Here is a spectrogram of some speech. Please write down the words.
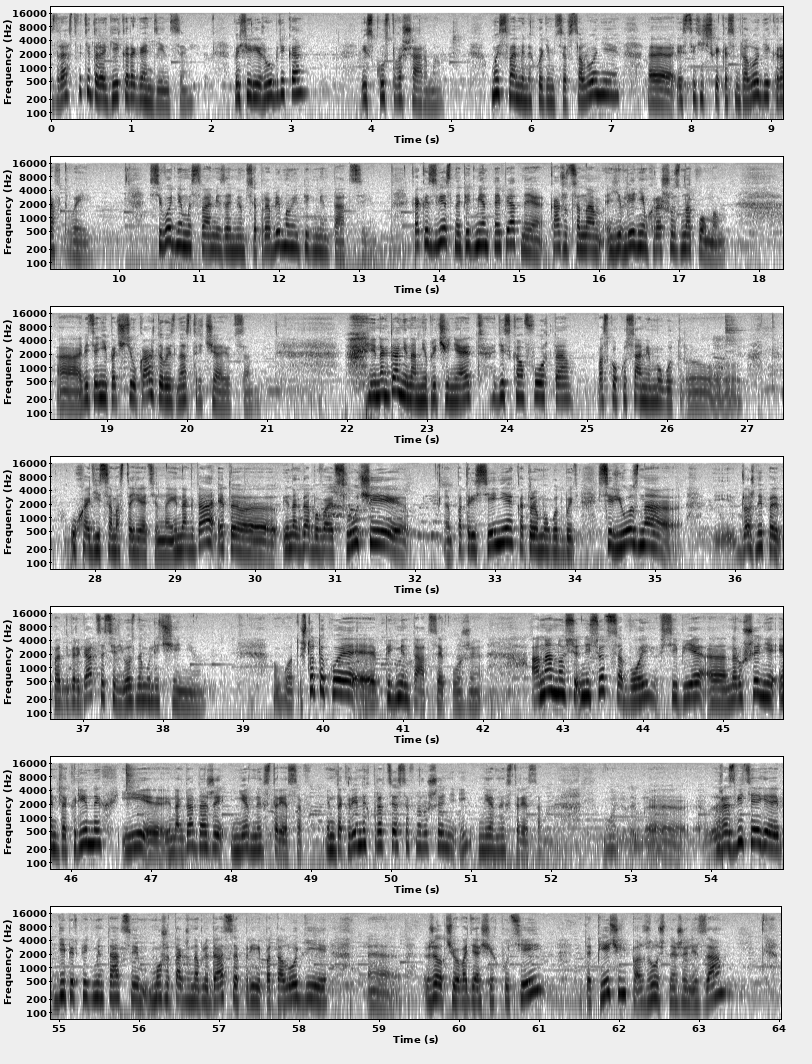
Здравствуйте, дорогие карагандинцы! В эфире рубрика «Искусство шарма». Мы с вами находимся в салоне э, эстетической косметологии Craftway. Сегодня мы с вами займемся проблемами пигментации. Как известно, пигментные пятна кажутся нам явлением хорошо знакомым, э, ведь они почти у каждого из нас встречаются. Иногда они нам не причиняют дискомфорта, поскольку сами могут э, уходить самостоятельно. Иногда это, иногда бывают случаи э, потрясения, которые могут быть серьезно, должны подвергаться серьезному лечению. Вот. Что такое э, пигментация кожи? Она несет с собой в себе э, нарушение эндокринных и иногда даже нервных стрессов. Эндокринных процессов нарушения и нервных стрессов. Вот. Э, развитие гиперпигментации может также наблюдаться при патологии э, желчевыводящих путей, это печень, поджелудочная железа.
